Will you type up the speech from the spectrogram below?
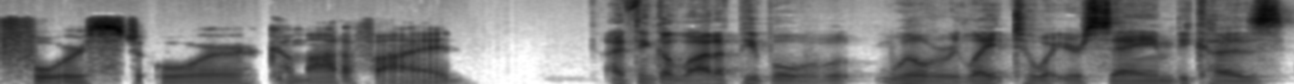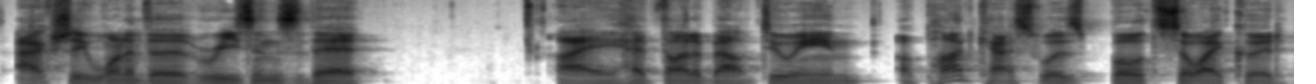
forced or commodified. I think a lot of people will relate to what you're saying because actually, one of the reasons that I had thought about doing a podcast was both so I could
